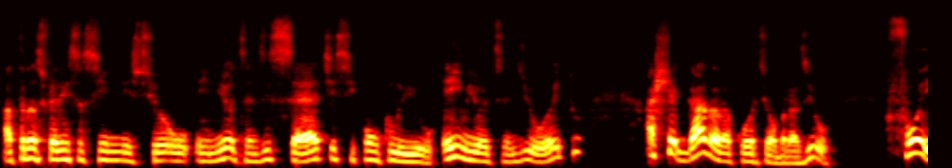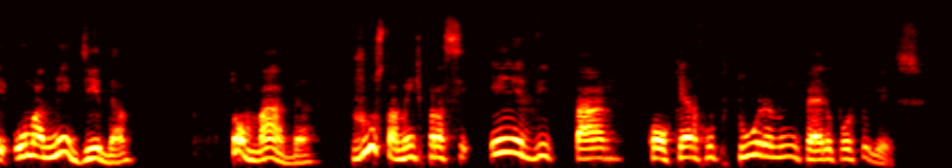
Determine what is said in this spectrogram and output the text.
A transferência se iniciou em 1807 e se concluiu em 1808. A chegada da corte ao Brasil foi uma medida tomada justamente para se evitar qualquer ruptura no Império Português.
